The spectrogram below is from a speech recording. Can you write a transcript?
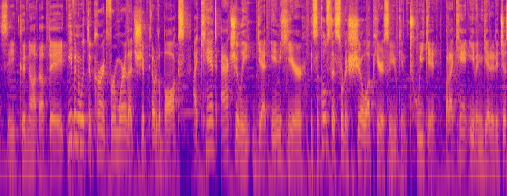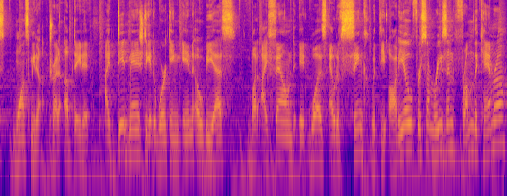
See, could not update. Even with the current firmware that's shipped out of the box, I can't actually get in here. It's supposed to sort of show up here so you can tweak it, but I can't even get it. It just wants me to try to update it. I did manage to get it working in OBS, but I found it was out of sync with the audio for some reason from the camera.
